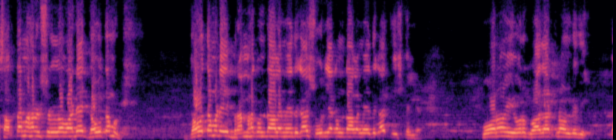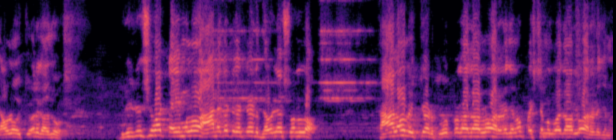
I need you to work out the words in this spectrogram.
సప్త మహర్షుల్లో వాడే గౌతముడు. గౌతముడు ఈ బ్రహ్మగుండాల మీదుగా సూర్యగుండాల మీదుగా తీసుకెళ్ళాడు. పూర్వం ఎవరు గోదాట్లో ఉండేది? ఎవరో వచ్చేవారు కాదు. బ్రిటిష్ వారి టైంలో ఆనకట్టు కట్టాడు ధవళేశ్వరంలో. కాలువలు ఇచ్చాడు. తూర్పు గోదావరిలో అరడజనం పశ్చిమ గోదావరిలో అరడజనం.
